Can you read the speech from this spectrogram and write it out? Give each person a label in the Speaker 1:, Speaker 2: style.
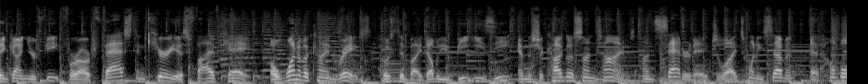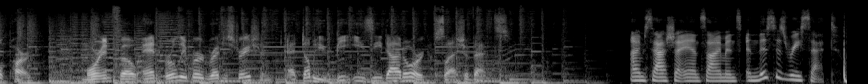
Speaker 1: Think on your feet for our Fast and Curious 5K, a one of a kind race hosted by WBEZ and the Chicago Sun Times on Saturday, July 27th at Humboldt Park. More info and early bird registration at wbez.org/events.
Speaker 2: I'm Sasha Ann Simons, and this is Reset.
